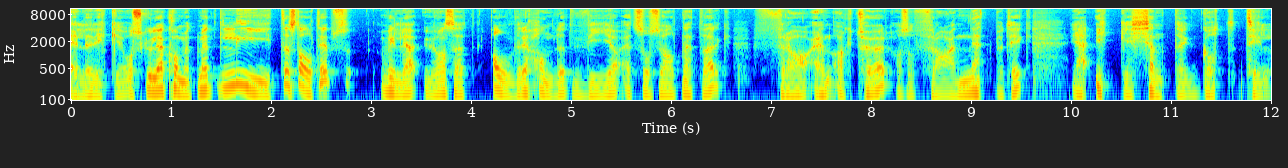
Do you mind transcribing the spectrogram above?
eller ikke, og skulle jeg kommet med et lite stalltips, ville jeg uansett aldri handlet via et sosialt nettverk fra en aktør, altså fra en nettbutikk, jeg ikke kjente godt til.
